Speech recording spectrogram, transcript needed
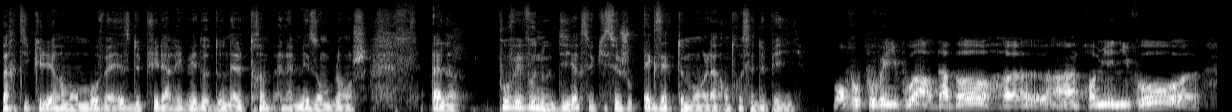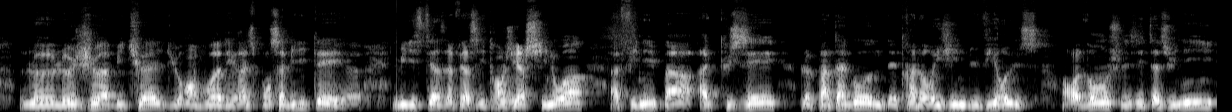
particulièrement mauvaises depuis l'arrivée de Donald Trump à la Maison Blanche. Alain, pouvez-vous nous dire ce qui se joue exactement là entre ces deux pays? Bon, vous pouvez y voir d'abord, euh, un premier niveau, euh, le, le jeu habituel du renvoi des responsabilités. Euh, le ministère des Affaires étrangères chinois a fini par accuser le Pentagone d'être à l'origine du virus. En revanche, les États-Unis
